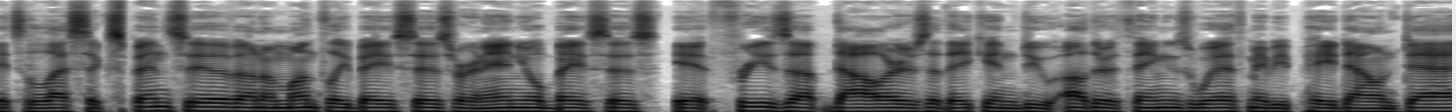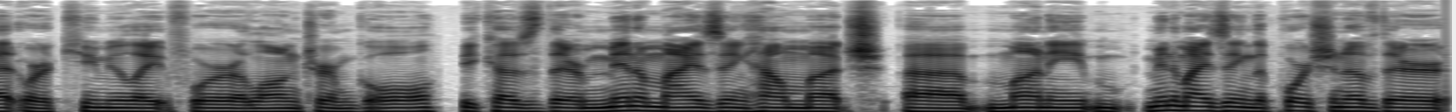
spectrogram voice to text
it's less expensive on a monthly basis or an annual basis. It frees up dollars that they can do other things with, maybe pay down debt or accumulate for a long term goal because they're minimizing how much uh, money, minimizing the portion of their,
